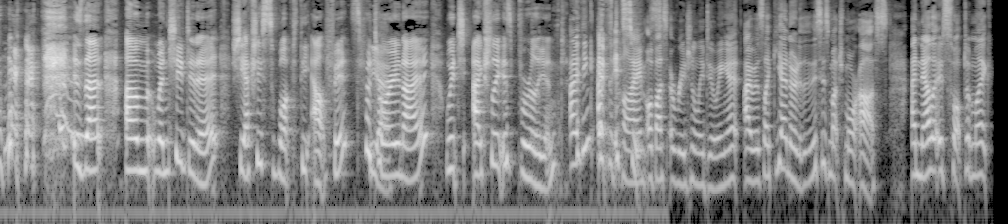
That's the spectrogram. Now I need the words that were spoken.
is that um, when she did it, she actually swapped the outfits for Yeah. Tori and I, which actually is brilliant. I think at It- the time of us originally doing it, I was like, yeah, no, no, this is much more us. And now that it's swapped, I'm like,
